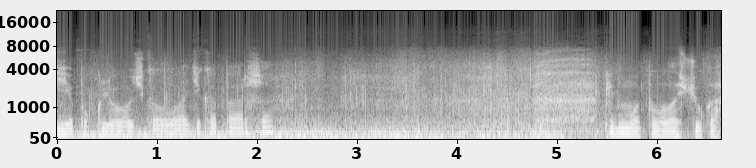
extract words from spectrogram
Є покльовочка у Владіка перша. Підмотувала щука.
